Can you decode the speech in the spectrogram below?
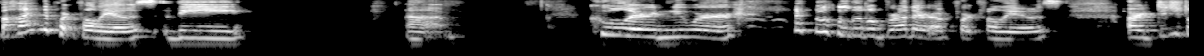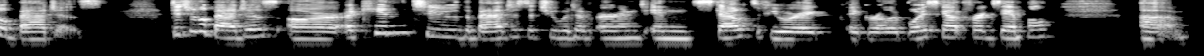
Behind the portfolios, the um, cooler, newer little brother of portfolios are digital badges. Digital badges are akin to the badges that you would have earned in Scouts if you were a, a Girl or Boy Scout, for example, um,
